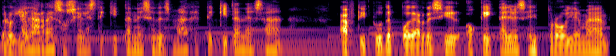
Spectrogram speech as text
Pero ya las redes sociales te quitan ese desmadre, te quitan esa aptitud de poder decir, ok, tal vez el problema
